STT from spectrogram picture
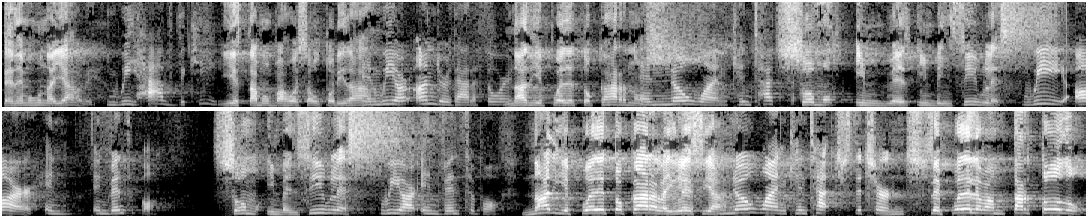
Tenemos una llave And we have the key. y estamos bajo esa autoridad. And we are under that authority. Nadie puede tocarnos. And no one can touch us. Somos inve- invencibles. We are in, invincible. Somos invencibles. We are invincible. Nadie puede tocar a la iglesia. No one can touch the church. Se puede levantar todo,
